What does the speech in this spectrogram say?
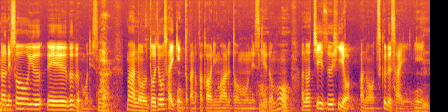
なのでそういう、えー、部分もですね、はい、まあ、あの土壌細菌とかの関わりもあると思うんですけれども、あのチーズ肥料あの作る際に、うん、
